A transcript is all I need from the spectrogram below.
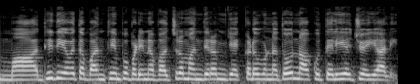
మా అధిదేవత బంధింపబడిన వజ్రమందిరం ఎక్కడ ఉన్నదో నాకు తెలియజేయాలి.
